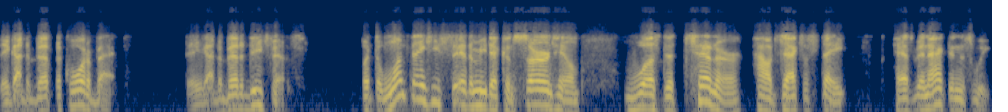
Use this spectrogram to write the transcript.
They got the better quarterback. They got the better defense. But the one thing he said to me that concerned him was the tenor how Jackson State has been acting this week.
